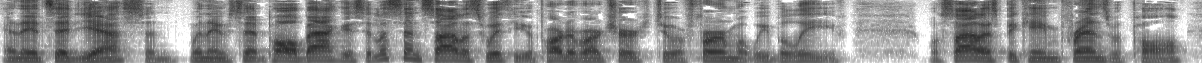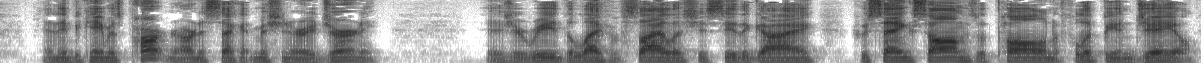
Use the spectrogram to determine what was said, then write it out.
and they had said yes. And when they sent Paul back, they said, let's send Silas with you, a part of our church, to affirm what we believe. Well, Silas became friends with Paul, and he became his partner on his second missionary journey. As you read the life of Silas, you see the guy who sang songs with Paul in a Philippian jail,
